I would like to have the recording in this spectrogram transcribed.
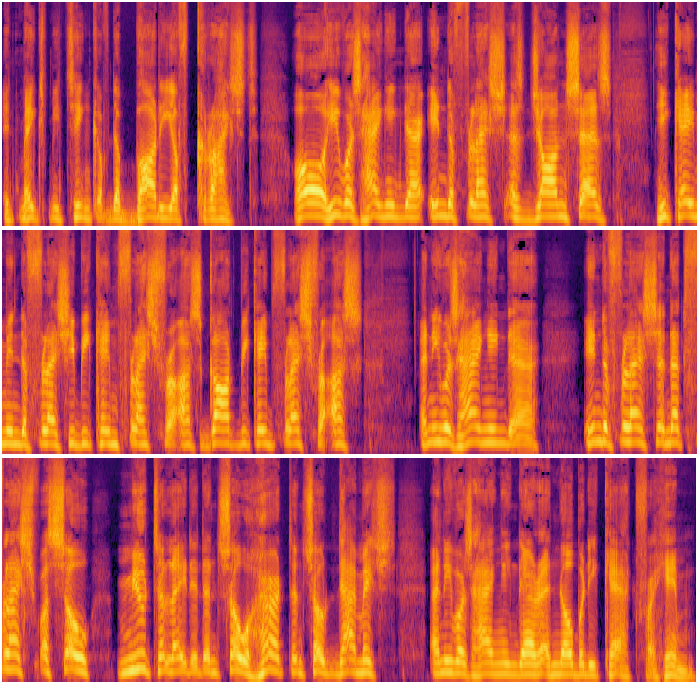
It makes me think of the body of Christ. Oh, he was hanging there in the flesh, as John says. He came in the flesh, he became flesh for us. God became flesh for us. And he was hanging there in the flesh, and that flesh was so mutilated and so hurt and so damaged. And he was hanging there, and nobody cared for him.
